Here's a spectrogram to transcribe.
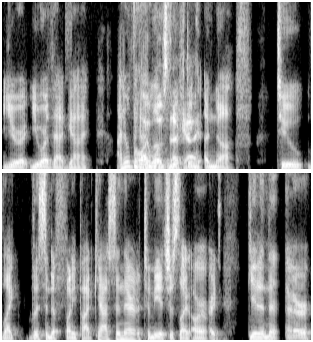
You're you are that guy. I don't think oh, I, I love lifting guy. enough to like listen to funny podcasts in there. To me, it's just like, all right, get in there,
